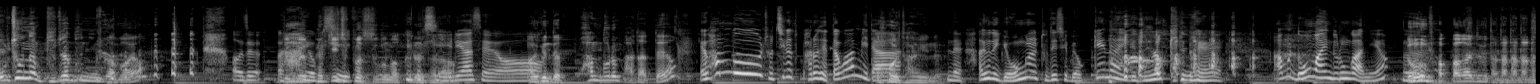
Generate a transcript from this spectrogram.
엄청난 부자분인가 봐요. 어, 저, 아, 근데 역시 백지 지퍼 쓰고 막 그런 역시 사람. 예리하세요. 아 근데 환불은 받았대요? 예, 환불 조치가 바로 됐다고 합니다. 어 다행이네. 네. 아 근데 영을 도대체 몇 개나 이게 눌렀길래 아무리 너무 많이 누른 거 아니에요? 너무 바빠가지고 다다다다다.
